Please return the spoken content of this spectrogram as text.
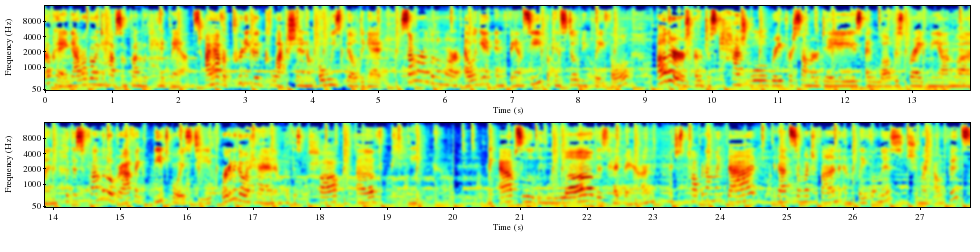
Okay, now we're going to have some fun with headbands. I have a pretty good collection. I'm always building it. Some are a little more elegant and fancy, but can still be playful. Others are just casual, great for summer days. I love this bright neon one. With this fun little graphic Beach Boys tee, we're gonna go ahead and put this pop of pink. I absolutely love this headband. I just pop it on like that. It adds so much fun and playfulness to my outfits.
